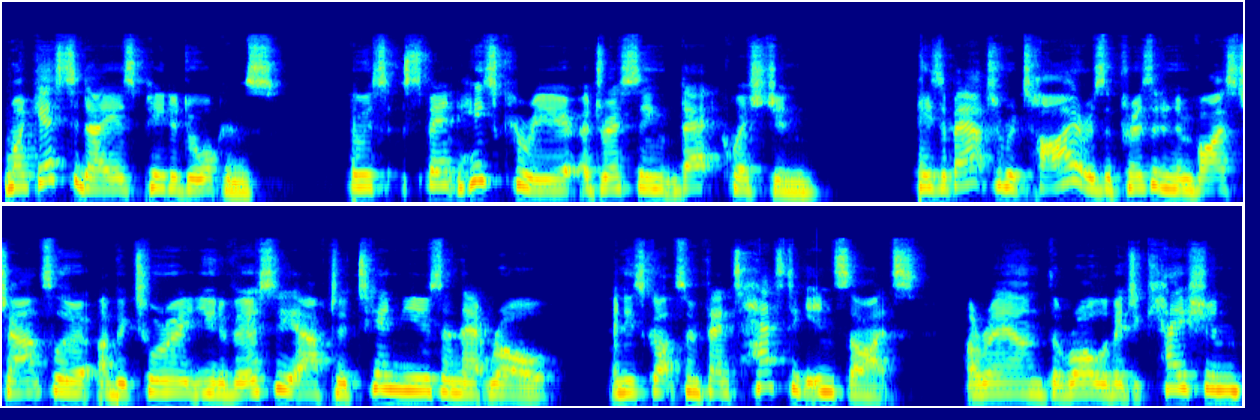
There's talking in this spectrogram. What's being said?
My guest today is Peter Dawkins, who has spent his career addressing that question. He's about to retire as the President and Vice Chancellor of Victoria University after 10 years in that role, and he's got some fantastic insights around the role of education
